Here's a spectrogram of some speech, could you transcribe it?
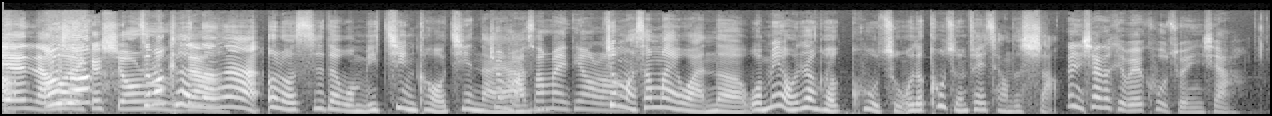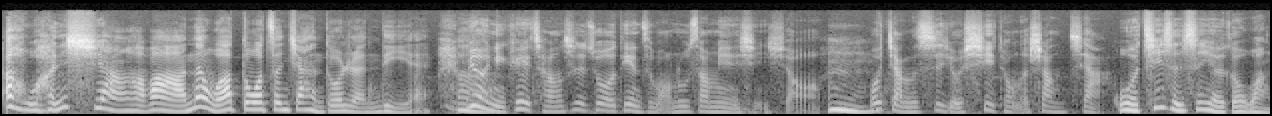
间，然后说一个修怎么可能？啊？俄罗斯的我们一进口进来、啊，就马上卖掉了，就马。上卖完了，我没有任何库存，我的库存非常的少那你下次可不可以库存一下？啊，我很想，好不好？那我要多增加很多人力、哎，没有，嗯你可以尝试做电子网络上面的行销。嗯，我讲的是有系统的上架，我其实是有一个网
